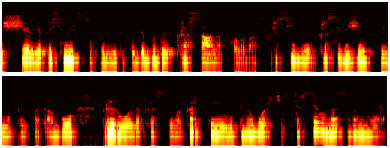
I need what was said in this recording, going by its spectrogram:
ще в якесь місце поїдете, де буде краса навколо вас, красиві, красиві жінки, наприклад, або природа красива, картини, творчість це все у нас Венера.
